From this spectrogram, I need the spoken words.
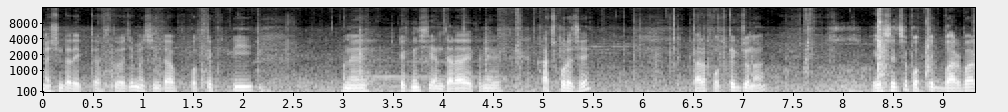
মেশিনটা দেখতে আসতে হয়েছে। মেশিনটা প্রত্যেকটি মানে টেকনিশিয়ান যারা এখানে কাজ করেছে, তারা প্রত্যেকজনা এসেছে, প্রত্যেক বারবার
